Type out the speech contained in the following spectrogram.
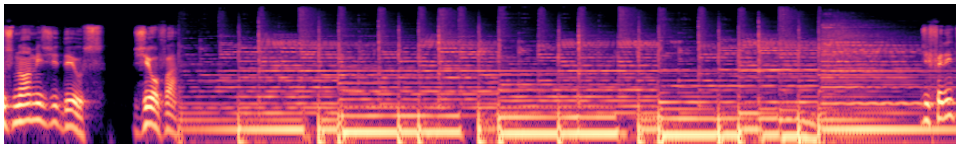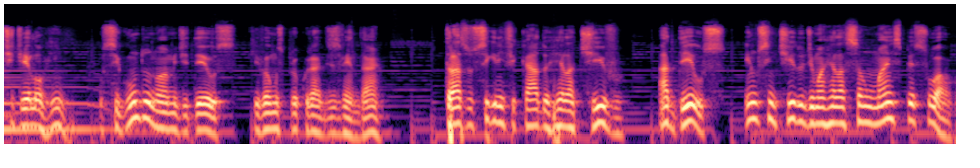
Os nomes de Deus: Jeová. Diferente de Elohim, o segundo nome de Deus que vamos procurar desvendar traz o significado relativo a Deus em um sentido de uma relação mais pessoal.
